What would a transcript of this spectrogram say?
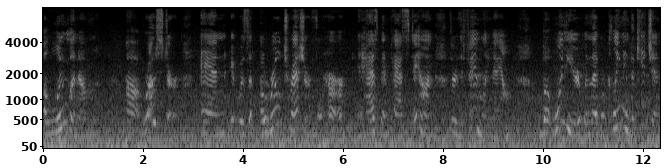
aluminum uh, roaster and it was a real treasure for her. It has been passed down through the family now. But one year, when they were cleaning the kitchen,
